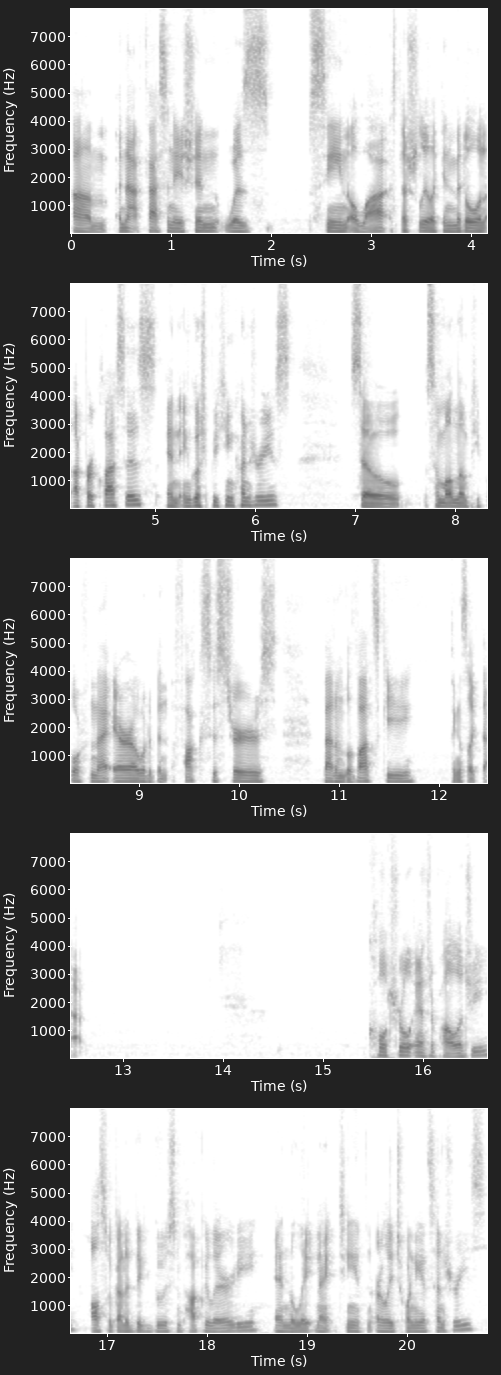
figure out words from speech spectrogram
Um, and that fascination was seen a lot, especially like in middle and upper classes in English speaking countries. So some well known people from that era would have been the Fox sisters, Madame Blavatsky, things like that. Cultural anthropology also got a big boost in popularity in the late 19th and early 20th centuries.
